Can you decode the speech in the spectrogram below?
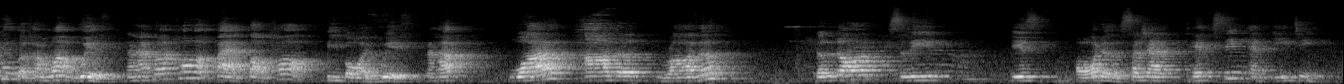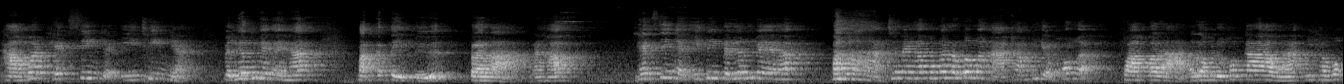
คู่กับคำว่า with นะฮะ เพราะข้อ 8 ต่อข้อ be boy with นะครับ while other rather the non sleep is order such as texting and eating ถามว่า texting กับ eating เนี่ยเป็นเรื่องที่เป็นไงฮะปกติหรือประหลาดนะครับ texting and eating เป็นเรื่องที่เป็นไงครับประหลาดใช่ไหมครับเพราะงั้นเราต้องมาหาคำที่เกี่ยวข้องกับความประหลาดเราลองมาดูข้อ9นะฮะมีคำว่า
